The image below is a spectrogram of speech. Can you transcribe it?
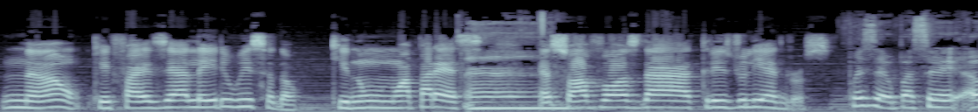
Não, quem faz é a Lady Whistledown que não, não aparece. Ah. É só a voz da atriz Julie Andrews. Pois é, eu passei a,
